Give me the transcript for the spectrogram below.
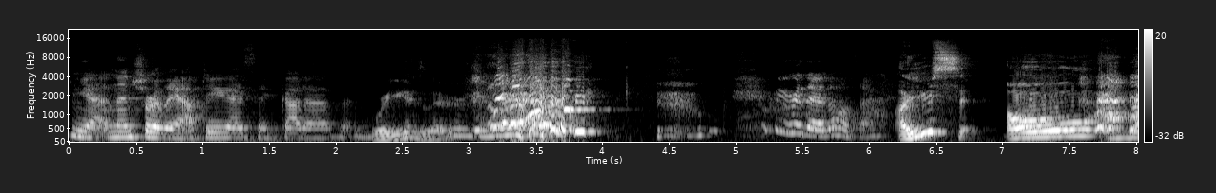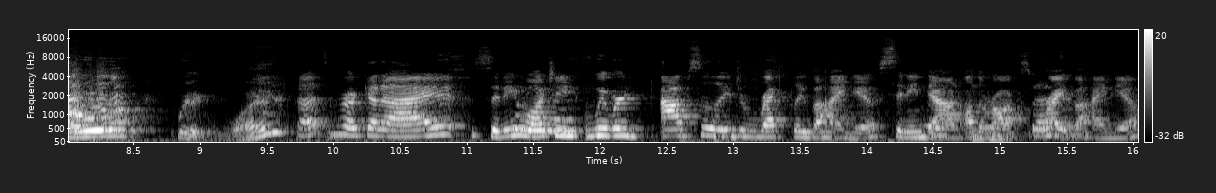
Yeah, and then shortly after you guys like got up and Were you guys there? we were there the whole time. Are you? Si- oh no! Wait, what? That's Brooke and I sitting watching. We were absolutely directly behind you, sitting down on the mm-hmm. rocks That's- right behind you.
